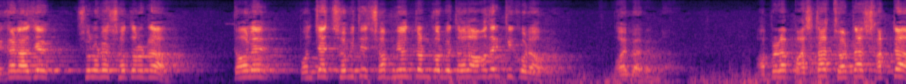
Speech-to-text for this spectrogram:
এখানে আছে ষোলোটা, সতেরোটা। তাহলে পঞ্চায়েত সমিতি সব নিয়ন্ত্রণ করবে, তাহলে আমাদের কি করে হবে? ভয় পাবেন না। আপনারা পাঁচটা, ছটা, সাতটা,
